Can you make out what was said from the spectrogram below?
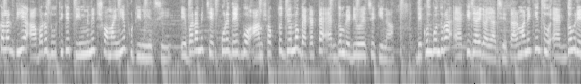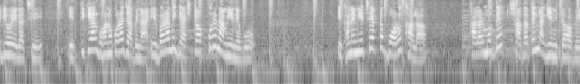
কালার দিয়ে আবারও দু থেকে তিন মিনিট সময় নিয়ে ফুটিয়ে নিয়েছি। এবার আমি চেক করে দেখব আম শক্তর জন্য ব্যাটারটা একদম রেডি হয়েছে কিনা। দেখুন বন্ধুরা, একই জায়গায় আছে, তার মানে কিন্তু একদম রেডি হয়ে গেছে। এর থেকে আর ঘন করা যাবে না, এবার আমি গ্যাসটা অফ করে নামিয়ে নেব। এখানে নিয়েছে একটা বড় থালা। থালার মধ্যে সাদা তেল লাগিয়ে নিতে হবে।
